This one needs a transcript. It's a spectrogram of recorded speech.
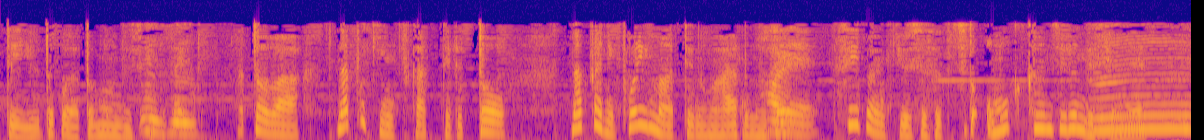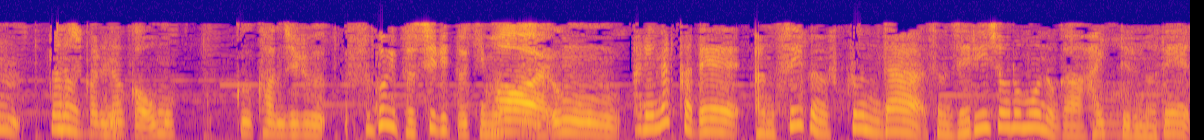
っていうところだと思うんですけどね、うんうんあとはナプキン使ってると中にポリマーっていうのがあるので、はい水分吸収するとちょっと重く感じるんですよね。うんなので確かになんか重く感じる。すごいずっしりときますはい。よね。うん。あれ中であの水分含んだそのゼリー状のものが入ってるので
